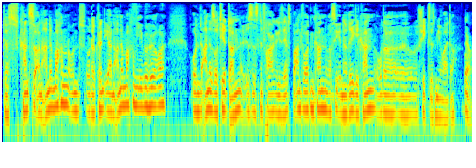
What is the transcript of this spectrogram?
Das kannst du an Anne machen und oder könnt ihr an Anne machen, liebe Hörer. Und Anne sortiert dann, ist es eine Frage, die sie selbst beantworten kann, was sie in der Regel kann, oder äh, schickt es mir weiter. Ja.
